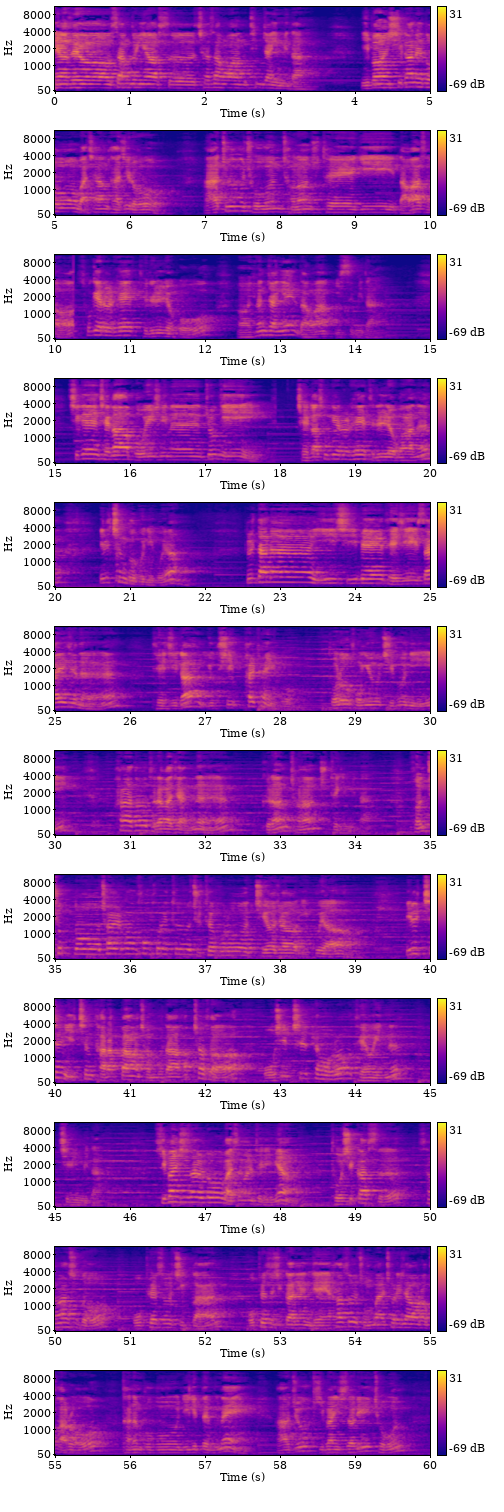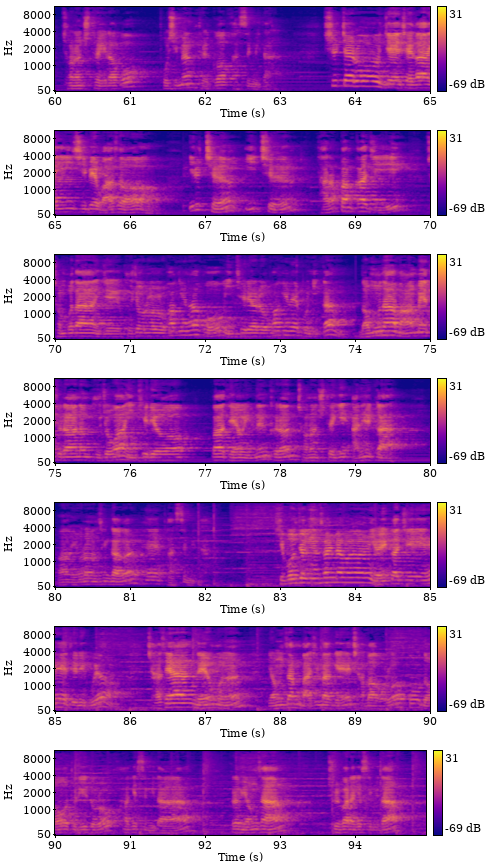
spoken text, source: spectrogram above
안녕하세요. 쌍둥이 하우스 차상원 팀장입니다. 이번 시간에도 마찬가지로 아주 좋은 전원주택이 나와서 소개를 해 드리려고 어, 현장에 나와 있습니다. 지금 제가 보이시는 쪽이 제가 소개를 해 드리려고 하는 1층 부분이고요. 일단은 이 집의 대지 사이즈는 대지가 68평이고 도로 공유 지분이 하나도 들어가지 않는 그런 전원주택입니다. 건축도 철근 콘크리트 주택으로 지어져 있고요. 1층, 2층 다락방 전부 다 합쳐서 57평으로 되어 있는 집입니다. 기반 시설도 말씀을 드리면 도시가스, 상하수도, 오폐수 직관, 오폐수 직관은 이제 하수 종말 처리장으로 바로 가는 부분이기 때문에 아주 기반 시설이 좋은 전원주택이라고 보시면 될 것 같습니다. 실제로 이제 제가 이 집에 와서 1층, 2층, 다락방까지 전부 다 이제 구조를 확인하고 인테리어를 확인해 보니까 너무나 마음에 들어하는 구조와 인테리어가 되어 있는 그런 전원주택이 아닐까 어, 이런 생각을 해 봤습니다. 기본적인 설명은 여기까지 해 드리고요. 자세한 내용은 영상 마지막에 자막으로 또 넣어 드리도록 하겠습니다. 그럼 영상 출발하겠습니다.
